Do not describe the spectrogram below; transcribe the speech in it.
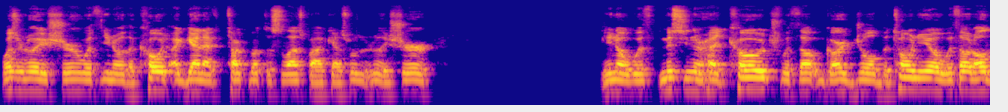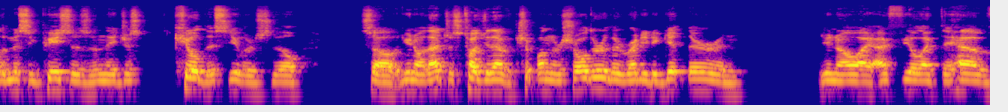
Wasn't really sure with you know the coach. Again, I've talked about this last podcast. Wasn't really sure. You know, with missing their head coach, without guard Joel Bitonio, without all the missing pieces, and they just killed the Steelers still. So you know that just tells you they have a chip on their shoulder. They're ready to get there, and you know I, I feel like they have,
